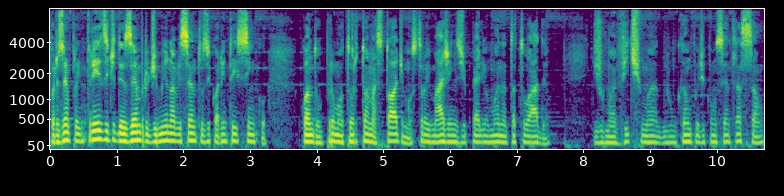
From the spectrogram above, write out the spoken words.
Por exemplo, em 13 de dezembro de 1945, quando o promotor Thomas Todd mostrou imagens de pele humana tatuada de uma vítima de um campo de concentração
